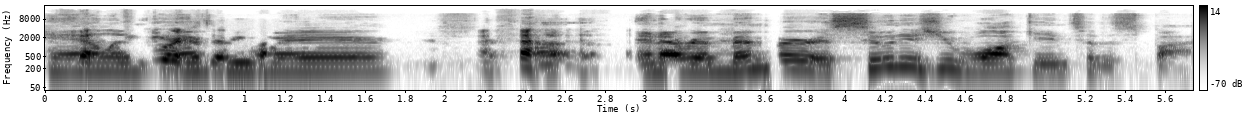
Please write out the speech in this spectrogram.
paneling everywhere. uh, and I remember as soon as you walk into the spot,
